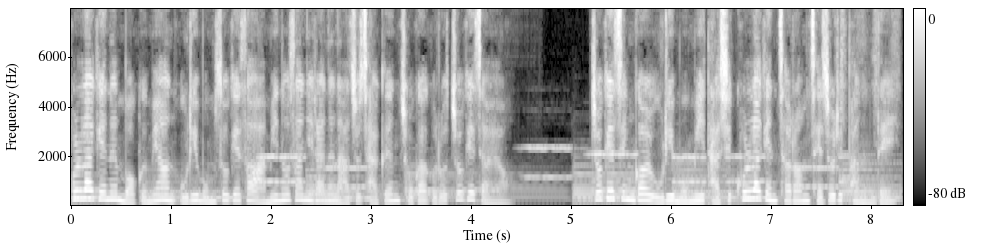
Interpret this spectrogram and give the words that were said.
콜라겐은 먹으면 우리 몸속에서 아미노산이라는 아주 작은 조각으로 쪼개져요. 쪼개진 걸 우리 몸이 다시 콜라겐처럼 재조립하는데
